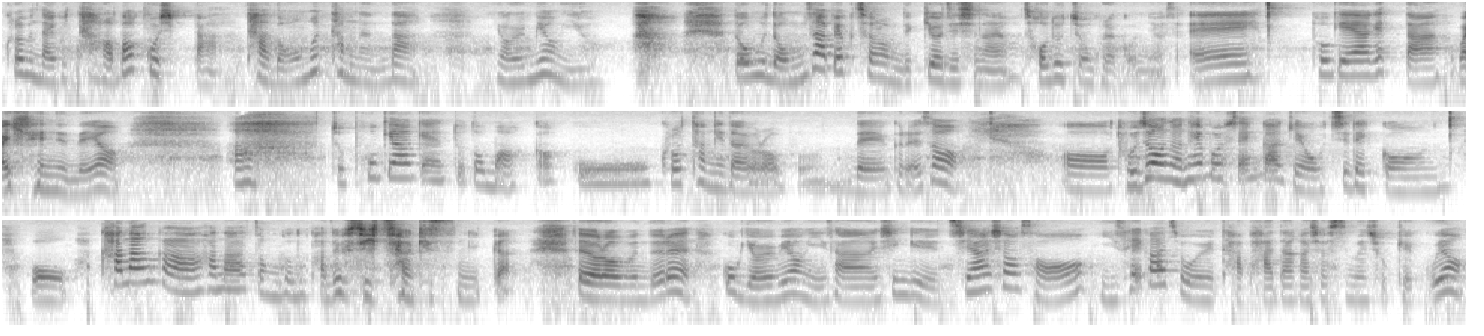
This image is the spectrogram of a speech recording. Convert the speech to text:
그러면 나 이거 다 받고 싶다. 다 너무 탐난다. 10명이요. 너무 넘사벽처럼 느껴지시나요? 저도 좀 그랬거든요. 그래서 에이 포기해야겠다 막 이랬는데요. 아, 좀 포기하기엔 또 너무 아깝고 그렇답니다, 여러분. 네, 그래서 어, 도전은 해볼 생각이에요. 어찌됐건 뭐 카난가 하나 정도는 받을 수 있지 않겠습니까? 자, 여러분들은 꼭 10명 이상 신규 유치하셔서 이 세 가지 오일 다 받아가셨으면 좋겠고요.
